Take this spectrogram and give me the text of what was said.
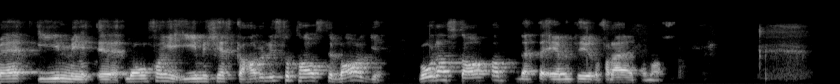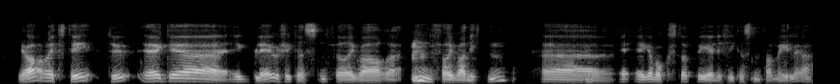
med Imi, eh, lovsang i Imi kirke, har du lyst til å ta oss tilbake? Hvordan starta dette eventyret for deg, Thomas? Ja, riktig. Du, jeg, eh, jeg, ble jo ikke kristen før jeg var, før jeg var 19. Jeg har vokst opp i en ikke-kristen familie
